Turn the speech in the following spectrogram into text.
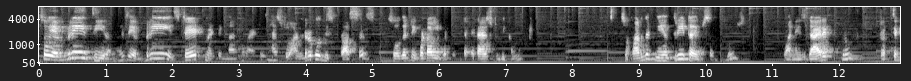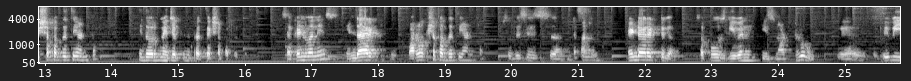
So, every theorem, means every statement in mathematics has to undergo this process so that if at all it, it has to become true. So, for that, we have three types of proofs. One is direct proof, ప్రత్యక్ష పద్ధతి అంటాం ఇంతవరకు నేను చెప్పింది ప్రత్యక్ష పద్ధతి సెకండ్ వన్ ఈస్ ఇండైరెక్ట్ ప్రూఫ్ పరోక్ష పద్ధతి అంటాం సో దిస్ ఈస్ అంటే మనం ఇండైరెక్ట్ గా సపోజ్ గివెన్ ఈజ్ నాట్ ట్రూ వి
